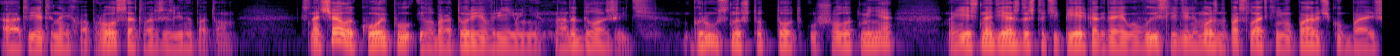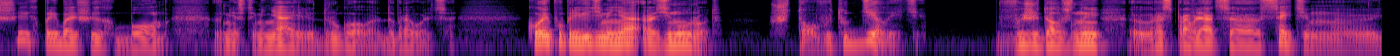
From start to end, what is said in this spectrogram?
а ответы на их вопросы отложили на потом. Сначала Койпу и лаборатория времени. Надо доложить. Грустно, что тот ушел от меня, но есть надежда, что теперь, когда его выследили, можно послать к нему парочку больших-пребольших бомб вместо меня или другого добровольца. Койпу при виде меня разинул рот. «Что вы тут делаете? Вы же должны э, расправляться с этим, э,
